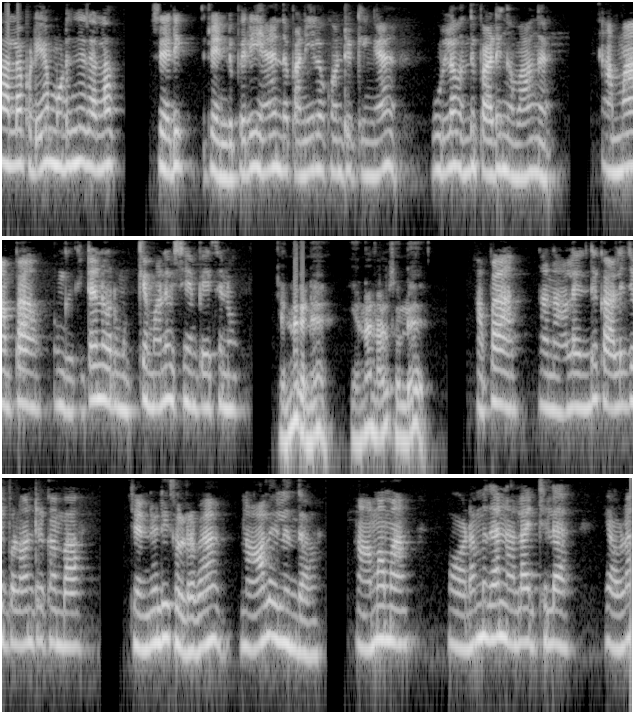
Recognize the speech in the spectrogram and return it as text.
நல்லபடியாக முடிஞ்சதெல்லாம். சரி ரெண்டு பேரும் ஏன் இந்த பணியில் உட்காந்துருக்கீங்க? உள்ளே வந்து படுங்க வாங்க. அம்மா அப்பா உங்ககிட்ட நான் ஒரு முக்கியமான விஷயம் பேசணும். என்ன கண்ணு? என்னன்னாலும் சொல்லு. அப்பா நான் நாளையிலேருந்து காலேஜ் போகலான்ட்டு இருக்கேன்பா. என்னடி சொல்கிறவன் நாளையிலேருந்தா ஆமாம்மா உடம்பு தான் நல்லா ஆச்சுல எவ்வளோ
